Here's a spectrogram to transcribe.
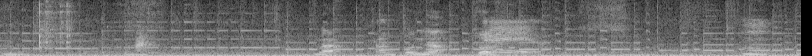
ซีซาร์นิดนึงมามาชนชนครับชนเย้อืมอืม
